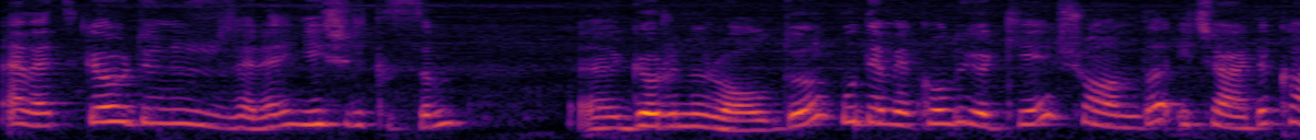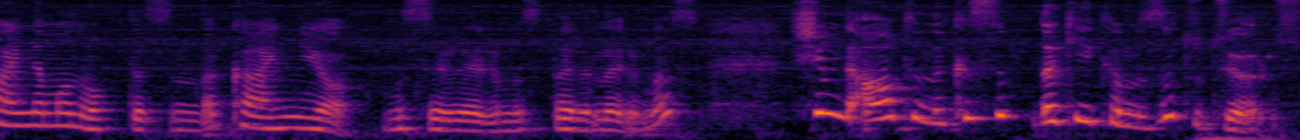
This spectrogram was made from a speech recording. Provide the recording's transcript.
Evet gördüğünüz üzere yeşil kısım e, görünür oldu. Bu demek oluyor ki şu anda içeride kaynama noktasında kaynıyor mısırlarımız, darılarımız. Şimdi altını kısıp dakikamızı tutuyoruz.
